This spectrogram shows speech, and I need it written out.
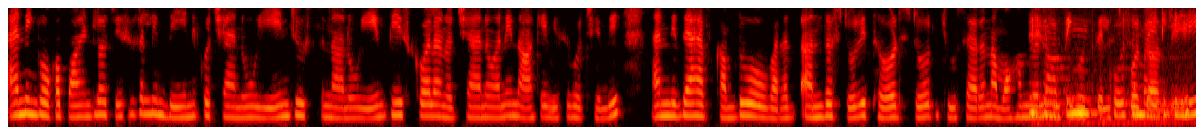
అండ్ ఇంకొక పాయింట్లో వచ్చేసి అసలు నేను దేనికి వచ్చాను? ఏం చూస్తున్నాను? ఏం తీసుకోవాలని వచ్చాను? అని నాకే విసుగు వచ్చింది అండ్ ఇదే have come to one on the story third store చూసారా? నా మొహంలో షాపింగ్ కోసం బయటికి వెళ్ళి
